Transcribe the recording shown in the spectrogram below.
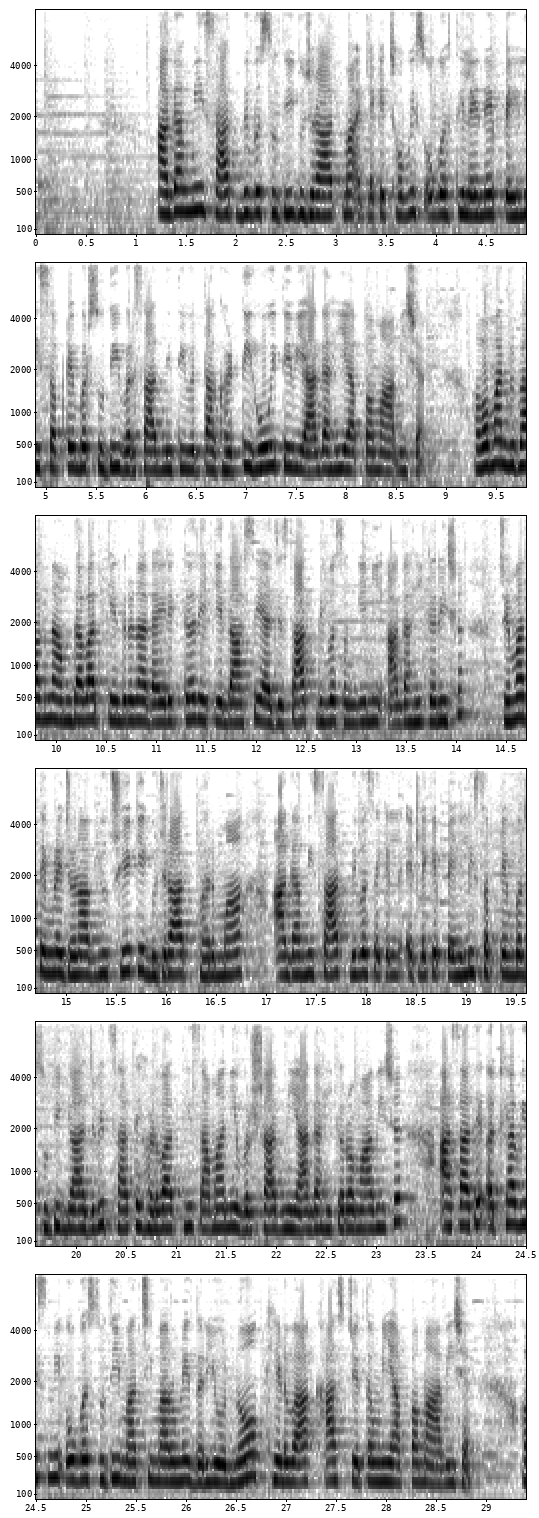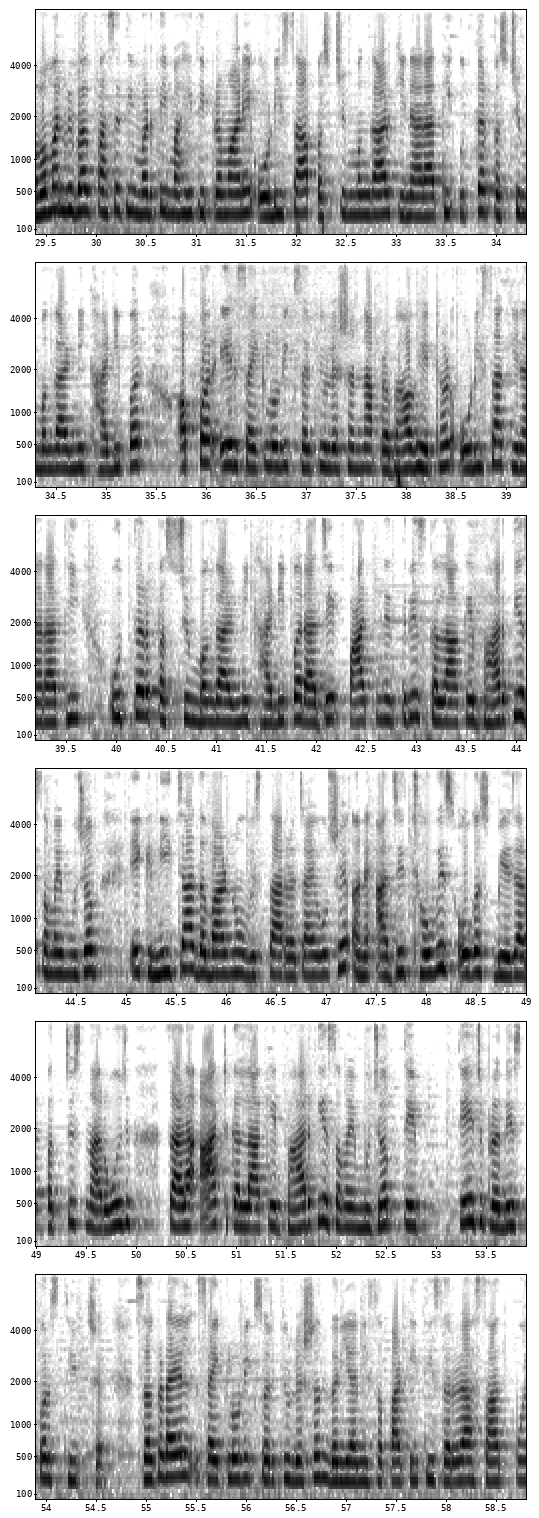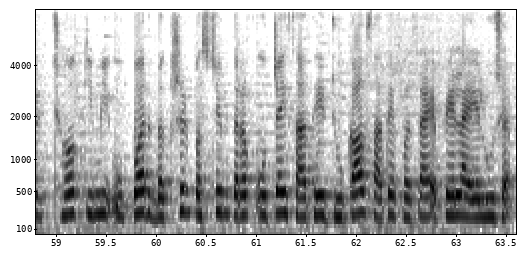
આગામી સાત દિવસ સુધી ગુજરાતમાં એટલે કે છવ્વીસ ઓગસ્ટથી લઈને પહેલી સપ્ટેમ્બર સુધી વરસાદની તીવ્રતા ઘટતી હોય તેવી આગાહી આપવામાં આવી છે. હવામાન વિભાગના અમદાવાદ કેન્દ્રના ડાયરેક્ટર એ કે દાસે આજે સાત દિવસ અંગેની આગાહી કરી છે, જેમાં તેમણે જણાવ્યું છે કે ગુજરાતભરમાં આગામી સાત દિવસ એટલે કે પહેલી સપ્ટેમ્બર સુધી ગાજવીજ સાથે હળવાથી સામાન્ય વરસાદની આગાહી કરવામાં આવી છે. આ સાથે અઠ્યાવીસમી ઓગસ્ટ સુધી માછીમારોને દરિયો ન ખેડવા ખાસ ચેતવણી આપવામાં આવી છે. હવામાન વિભાગ પાસેથી મળતી માહિતી પ્રમાણે ઓડિશા, પશ્ચિમ બંગાળ કિનારાથી ઉત્તર પશ્ચિમ બંગાળની ખાડી પર અપર એર સાયક્લોનિક સર્ક્યુલેશનના પ્રભાવ હેઠળ ઓડિશા કિનારાથી ઉત્તર પશ્ચિમ બંગાળની ખાડી પર આજે પાંચને ત્રીસ કલાકે ભારતીય સમય મુજબ એક નીચા દબાણનો વિસ્તાર રચાયો છે અને આજે છવ્વીસ ઓગસ્ટ બે હજાર પચીસના રોજ સાડા આઠ કલાકે ભારતીય સમય મુજબ તે તે જ પ્રદેશ પર સ્થિત છે. સંકળાયેલ સાયક્લોનિક સર્ક્યુલેશન દરિયાની સપાટીથી સરેરાશ સાત પોઈન્ટ છ કિમી ઉપર દક્ષિણ પશ્ચિમ તરફ ઊંચાઈ સાથે ઝુકાવ સાથે ફસાય, ફેલાયેલું છે.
